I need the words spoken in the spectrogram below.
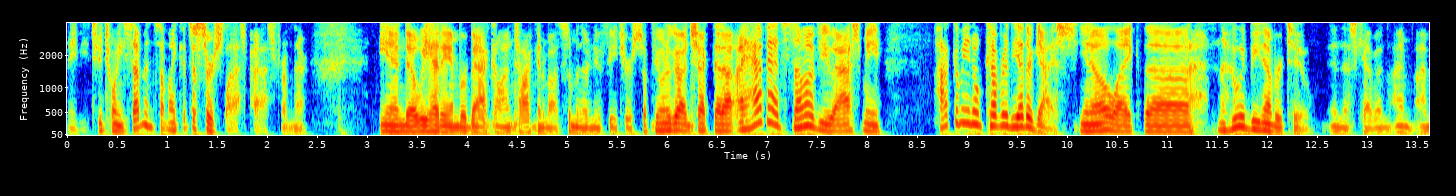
maybe 227, something like that. Just search LastPass from there. And uh, we had Amber back on talking about some of their new features. So if you want to go out and check that out, I have had some of you ask me, how come you don't cover the other guys? You know, like the who would be number two in this, Kevin? I'm, I'm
